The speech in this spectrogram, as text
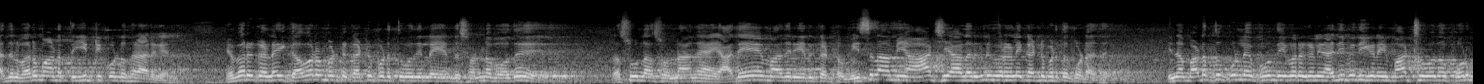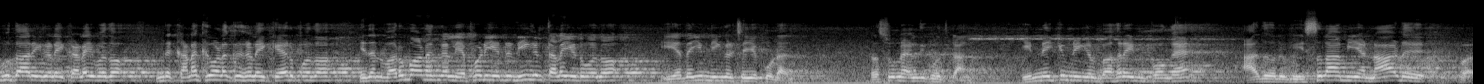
அதில் வருமானத்தை ஈட்டிக் கொள்ளுகிறார்கள். இவர்களை கவர்மெண்ட் கட்டுப்படுத்துவதில்லை என்று சொன்னபோது ரசூல்லா சொன்னாங்க அதே மாதிரி இருக்கட்டும் இஸ்லாமிய ஆட்சியாளர்கள் இவர்களை கட்டுப்படுத்தக்கூடாது. இந்த மடத்துக்குள்ளே பூந்து இவர்களின் அதிபதிகளை மாற்றுவதோ பொறுப்புதாரிகளை களைவதோ இந்த கணக்கு வழக்குகளை கேட்பதோ இதன் வருமானங்கள் எப்படி என்று நீங்கள் தலையிடுவதோ எதையும் நீங்கள் செய்யக்கூடாது. ரசூல்லா எழுதி கொடுத்துட்டாங்க. இன்றைக்கும் நீங்கள் பஹ்ரைன் போங்க. அது ஒரு இஸ்லாமிய நாடு. வ-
